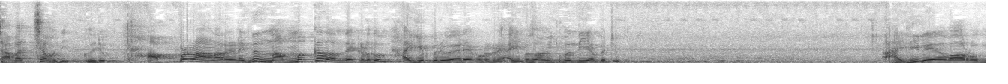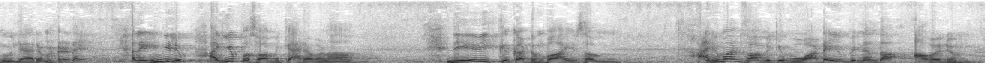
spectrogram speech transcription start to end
ചവച്ച മതി. വരും. അപ്പോഴാണ് അറിയണത് ഇത് നമുക്ക് തന്നേക്കണതും അയ്യപ്പന് വേറെ കൊടുക്കണേ. അയ്യപ്പസ്വാമിക്ക് ഇപ്പം എന്ത് ചെയ്യാൻ പറ്റും? അരി വേവാറൊന്നുമില്ല അരവണയുടെ. അല്ലെങ്കിലും അയ്യപ്പസ്വാമിക്ക് അയ്യപ്പ സ്വാമിക്ക് അരവണ. ദേവിക്ക് കടുംബായുസം. ഹനുമാൻ സ്വാമിക്ക് വടയും പിന്നെന്താ? അവലും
